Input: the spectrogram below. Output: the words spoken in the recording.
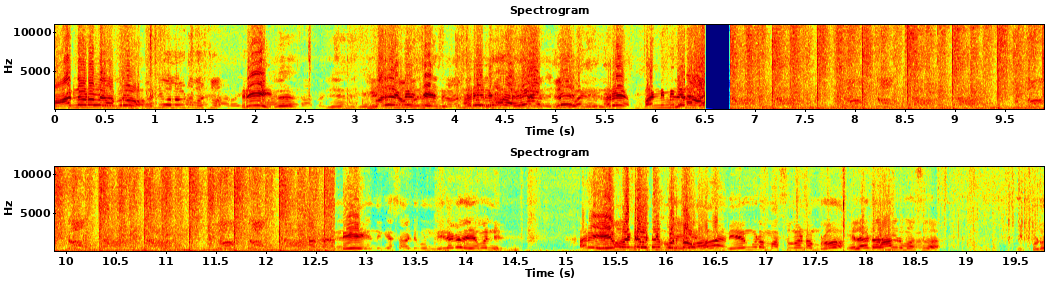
మాట్లాడాలి బ్రో. రే. అరే బండి మీద అండి. ఏమండి? అరే ఏమంటే వచ్చి కొడతావు? మేము కూడా మస్తు కంటాం బ్రో. ఎలా మీరు మస్తుగా? ఇప్పుడు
